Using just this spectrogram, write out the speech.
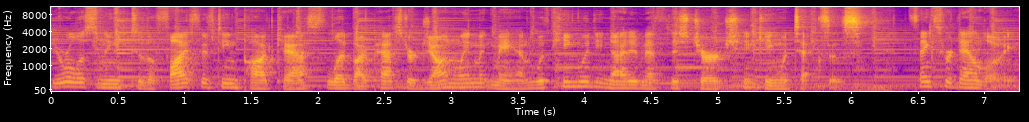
You're listening to the 515 podcast led by Pastor John Wayne McMahon with Kingwood United Methodist Church in Kingwood, Texas. Thanks for downloading.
